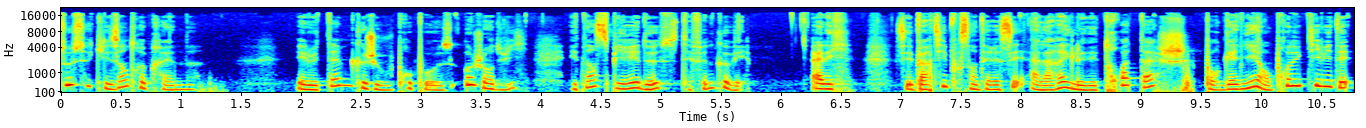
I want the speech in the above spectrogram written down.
tout ce qu'ils entreprennent. Et le thème que je vous propose aujourd'hui est inspiré de Stephen Covey. Allez, c'est parti pour s'intéresser à la règle des trois tâches pour gagner en productivité.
